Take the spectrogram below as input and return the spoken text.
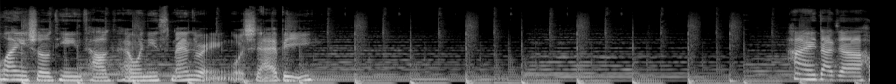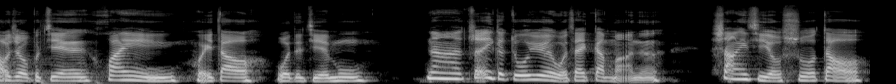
欢迎收听 Talk Taiwanese Mandarin，我是 Abby。嗨，大家好久不见，欢迎回到我的节目。那这一个多月我在干嘛呢？上一集有说到，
